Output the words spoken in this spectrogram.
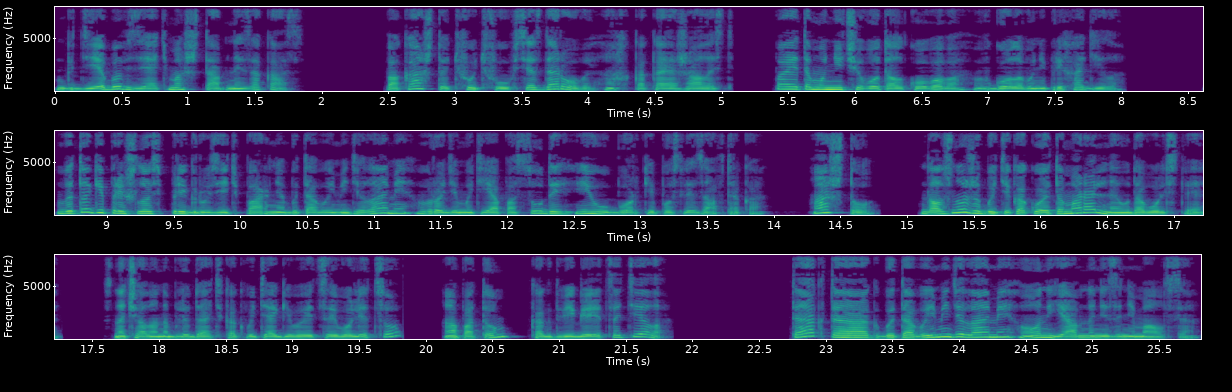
где бы взять масштабный заказ. Пока что тьфу-тьфу, все здоровы, ах, какая жалость, поэтому ничего толкового в голову не приходило. В итоге пришлось пригрузить парня бытовыми делами, вроде мытья посуды и уборки после завтрака. А что? Должно же быть и какое-то моральное удовольствие. Сначала наблюдать, как вытягивается его лицо, а потом, как двигается тело. Так-так, бытовыми делами он явно не занимался.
